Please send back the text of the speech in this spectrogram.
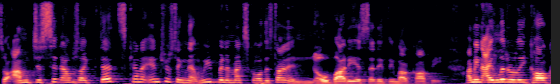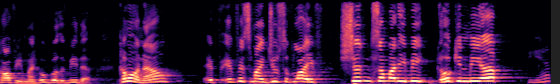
So I'm just sitting I was like that's kind of interesting that we've been in Mexico all this time and nobody has said anything about coffee. I mean, I literally call coffee my jugo de vida. Come on now. If if it's my juice of life, shouldn't somebody be hooking me up yeah,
